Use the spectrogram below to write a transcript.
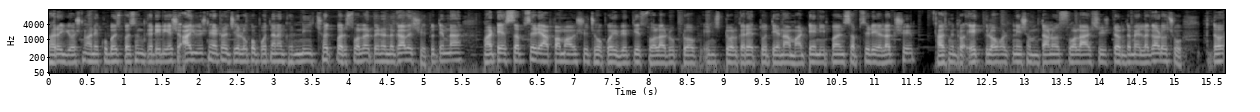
ઘર યોજનાને ખૂબ જ પસંદ કરી રહ્યા છે. આ યોજના હેઠળ જે લોકો પોતાના ઘરની છત પર સોલાર પેનલ લગાવે છે, તો તેમના માટે સબસિડી આપવામાં આવશે. જો કોઈ વ્યક્તિ સોલાર રૂપટોપ ઇન્સ્ટોલ કરે, તો તેના માટેની પણ સબસિડી અલગ છે. ખાસ મિત્રો, એક કિલો વોલ્ટની ક્ષમતાનો સોલાર સિસ્ટમ તમે લગાડો છો, તો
